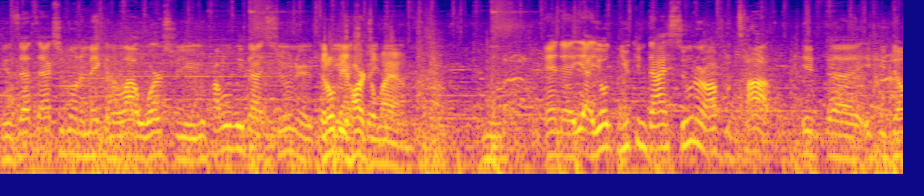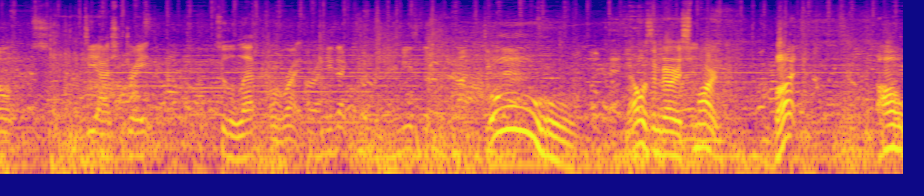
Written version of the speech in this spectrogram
because that's actually going to make it a lot worse for you. You'll probably die sooner. If It'll be hard to land. down. And uh, yeah, you'll you can die sooner off the top if uh, if you don't DI straight to the left or right. Alright, he's at kill He needs to not do Ooh, that. Okay, that wasn't very smart. But oh,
